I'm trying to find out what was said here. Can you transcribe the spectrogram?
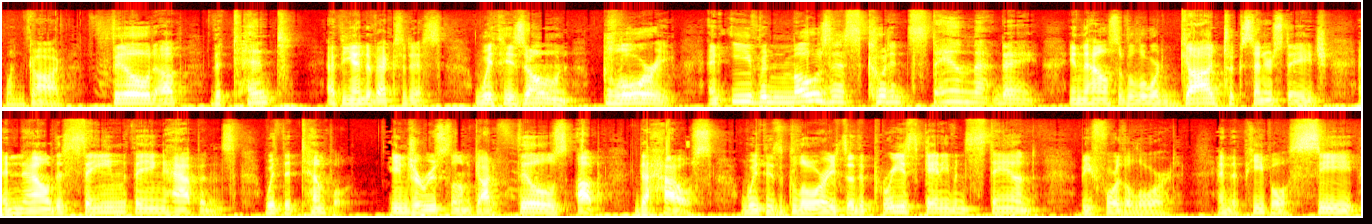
when God filled up the tent at the end of Exodus with his own glory. And even Moses couldn't stand that day in the house of the Lord. God took center stage. And now the same thing happens with the temple in Jerusalem. God fills up the house with his glory. So the priests can't even stand before the Lord. And the people see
